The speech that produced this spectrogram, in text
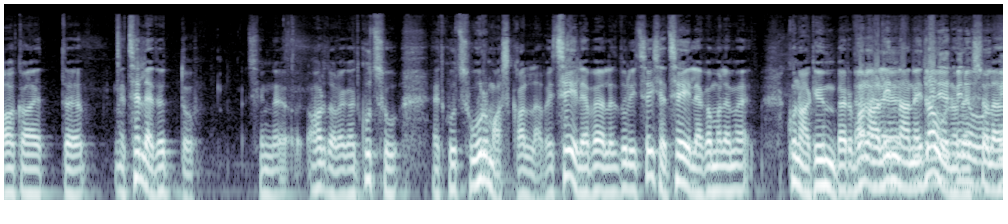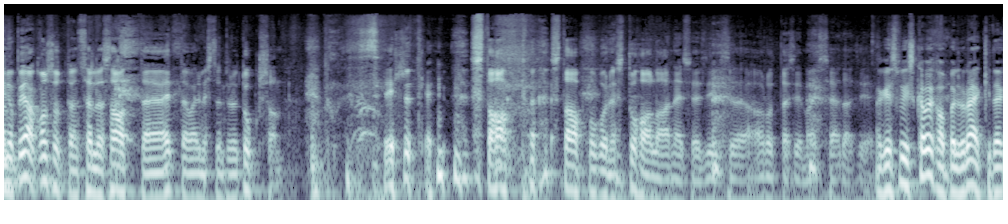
aga et, et selle tõttu siin Hardole ka, et kutsu, et kutsu Urmas Kalla, vaid Celia peale tulid sa ise, Celiaga me oleme kunagi ümber vana linna neid laulnud, eks ole. minu peakonsultant selle saate ettevalmistamisel Tukson selge. Staap, staap kogunes Tuhalaanes ja siis arutasime asja edasi. aga kes võiks ka väga palju rääkida,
